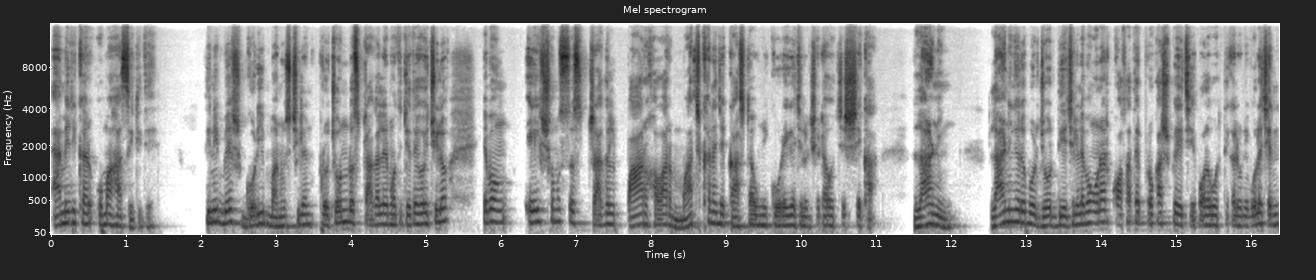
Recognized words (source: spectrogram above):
আমেরিকার ওমাহা সিটিতে। তিনি বেশ গরিব মানুষ ছিলেন, প্রচণ্ড স্ট্রাগলের মধ্যে যেতে হয়েছিল এবং এই সমস্ত স্ট্রাগল পার হওয়ার মাঝখানে যে কাজটা উনি করে গেছিলেন সেটা হচ্ছে শেখা। লার্নিং লার্নিংয়ের ওপর জোর দিয়েছিলেন এবং ওনার কথাতে প্রকাশ পেয়েছে। পরবর্তীকালে উনি বলেছেন,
